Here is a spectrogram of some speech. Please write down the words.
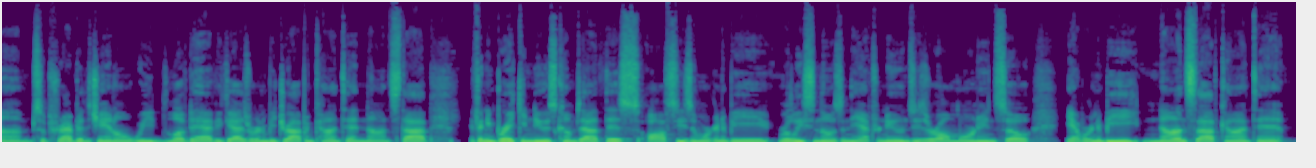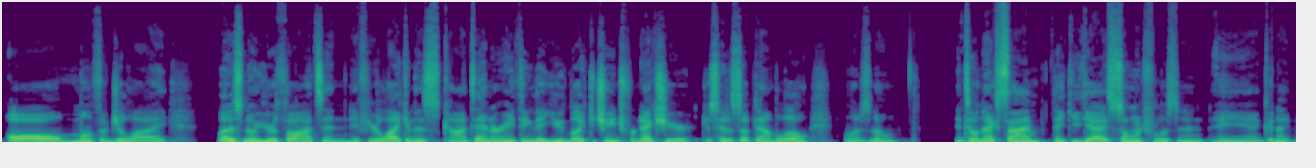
um, subscribe to the channel. We'd love to have you guys. We're going to be dropping content nonstop. If any breaking news comes out this off season, we're going to be releasing those in the afternoons. These are all mornings. So yeah, we're going to be nonstop content all month of July. Let us know your thoughts, and if you're liking this content or anything that you'd like to change for next year, just hit us up down below and let us know. Until next time, thank you guys so much for listening, and good night.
